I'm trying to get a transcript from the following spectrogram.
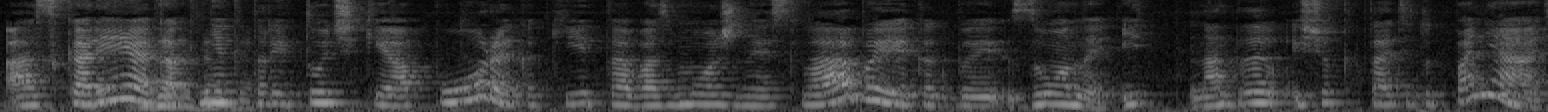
а скорее да, как да, некоторые да. точки опоры, какие-то возможные слабые как бы зоны. И надо еще, кстати, тут понять,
